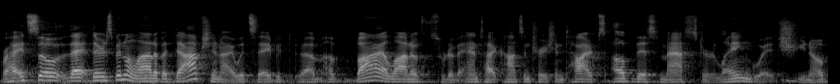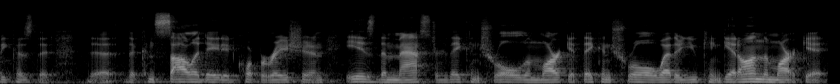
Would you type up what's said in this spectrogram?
Right, so that there's been a lot of adoption, I would say, but, um, uh, by a lot of sort of anti-concentration types of this master language. You know, because the, the the consolidated corporation is the master. They control the market. They control whether you can get on the market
